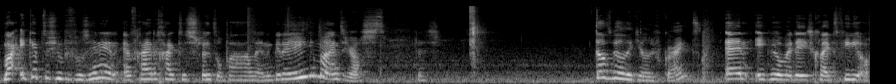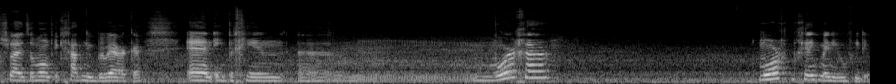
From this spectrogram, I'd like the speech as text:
Maar ik heb er super veel zin in. En vrijdag ga ik dus de sleutel ophalen en ik ben helemaal enthousiast. Dus dat wilde ik jullie even kwijt. En ik wil bij deze gelijk de video afsluiten, want ik ga het nu bewerken. En ik begin uh, morgen. Morgen begin ik mijn nieuwe video.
